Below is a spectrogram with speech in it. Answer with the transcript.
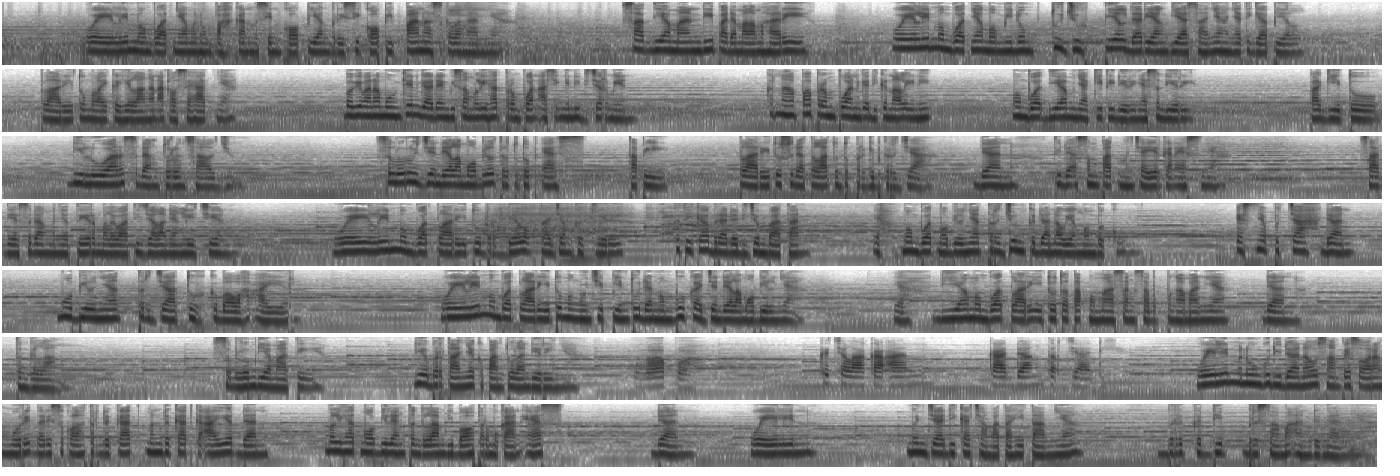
Waylin membuatnya menumpahkan mesin kopi yang berisi kopi panas ke lengannya. Saat dia mandi pada malam hari, Waylin membuatnya meminum tujuh pil dari yang biasanya hanya tiga pil. Pelari itu mulai kehilangan akal sehatnya. Bagaimana mungkin gak ada yang bisa melihat perempuan asing ini di cermin? Kenapa perempuan gak dikenal ini membuat dia menyakiti dirinya sendiri? Pagi itu, di luar sedang turun salju. Seluruh jendela mobil tertutup es, tapi pelari itu sudah telat untuk pergi bekerja dan tidak sempat mencairkan esnya. Saat dia sedang menyetir melewati jalan yang licin, Waylin membuat pelari itu berbelok tajam ke kiri ketika berada di jembatan. Ya, membuat mobilnya terjun ke danau yang membeku. Esnya pecah dan mobilnya terjatuh ke bawah air. Waylin membuat pelari itu mengunci pintu dan membuka jendela mobilnya. Ya, dia membuat pelari itu tetap memasang sabuk pengamannya dan tenggelam. Sebelum dia mati, dia bertanya ke pantulan dirinya. Mengapa? Kecelakaan kadang terjadi. Waylin menunggu di danau sampai seorang murid dari sekolah terdekat mendekat ke air dan melihat mobil yang tenggelam di bawah permukaan es. Dan Waylin menjadi kacamata hitamnya berkedip bersamaan dengannya.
